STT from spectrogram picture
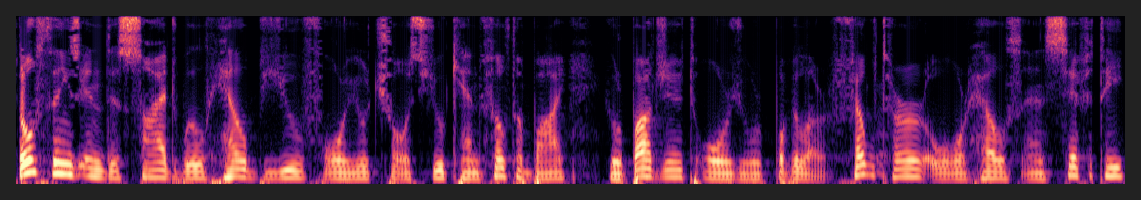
Those things in this site will help you for your choice. You can filter by your budget or your popular filter or health and safety,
